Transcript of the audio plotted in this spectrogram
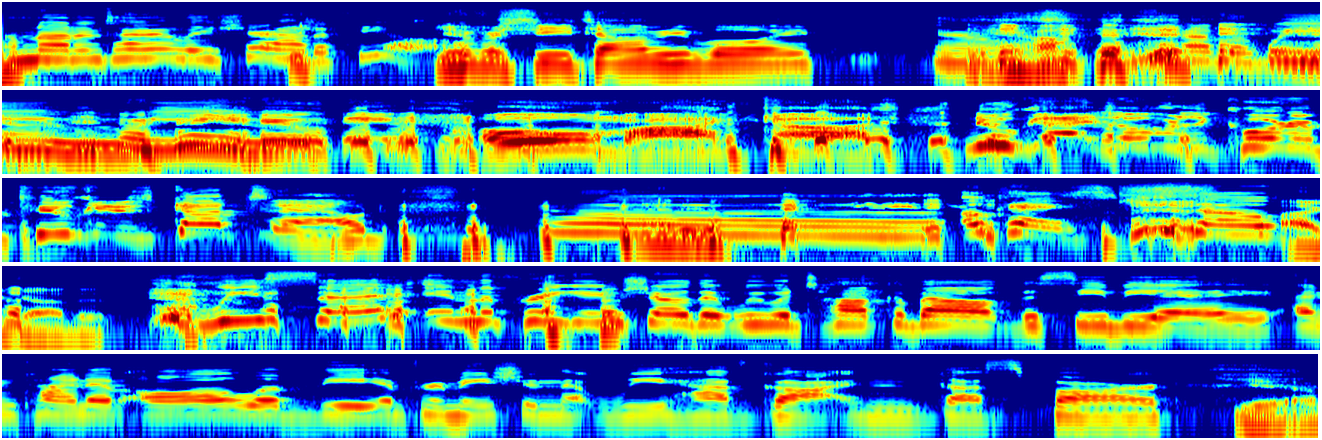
I'm not entirely sure how to feel. You ever see Tommy Boy? No, Yeah. probably not. oh my gosh. New guy's over the corner puking his guts out. Uh, okay, so I got it. we said in the pregame show that we would talk about the CBA and kind of all of the information that we have gotten thus far. Yeah.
